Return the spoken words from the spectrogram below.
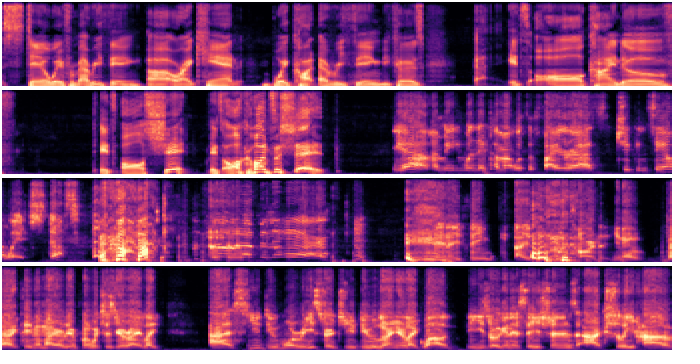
stay away from everything, uh, or I can't boycott everything because it's all kind of, it's all shit. It's all gone to shit. Yeah, I mean, when they come out with a fire ass chicken sandwich, that's throw it up in the air. and I think I think what's hard, you know, back to even my earlier point, which is you're right, like as you do more research, you do learn. You're like, wow, these organizations actually have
